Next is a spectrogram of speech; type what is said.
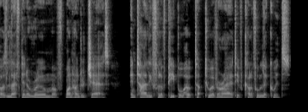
I was left in a room of 100 chairs, entirely full of people hooked up to a variety of colourful liquids.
